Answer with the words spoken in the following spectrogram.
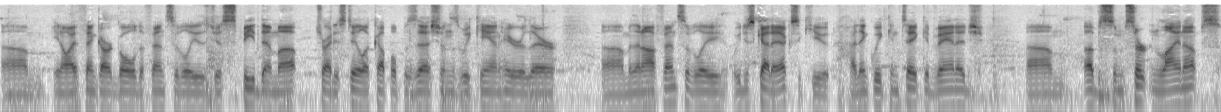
Um, you know, I think our goal defensively is just speed them up, try to steal a couple possessions we can here or there. Um, and then offensively, we just got to execute. I think we can take advantage um, of some certain lineups.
